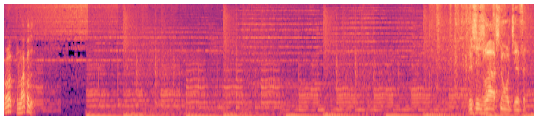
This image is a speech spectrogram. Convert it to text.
Alright, good luck with it. This is last night's effort.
